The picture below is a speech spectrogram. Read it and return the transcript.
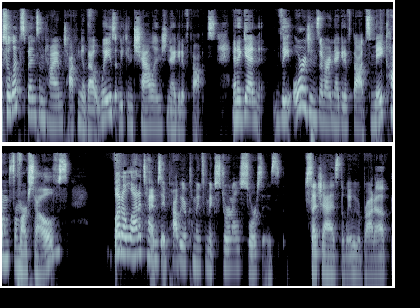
So let's spend some time talking about ways that we can challenge negative thoughts. And again, the origins of our negative thoughts may come from ourselves, but a lot of times they probably are coming from external sources, such as the way we were brought up,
